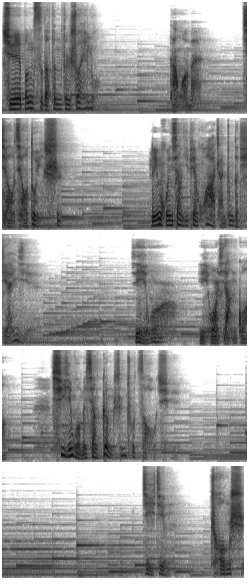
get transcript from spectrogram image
雪崩似的纷纷衰落。当我们悄悄对视，灵魂像一片画展中的田野，一窝一窝阳光。吸引我们向更深处走去，寂静、充实、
